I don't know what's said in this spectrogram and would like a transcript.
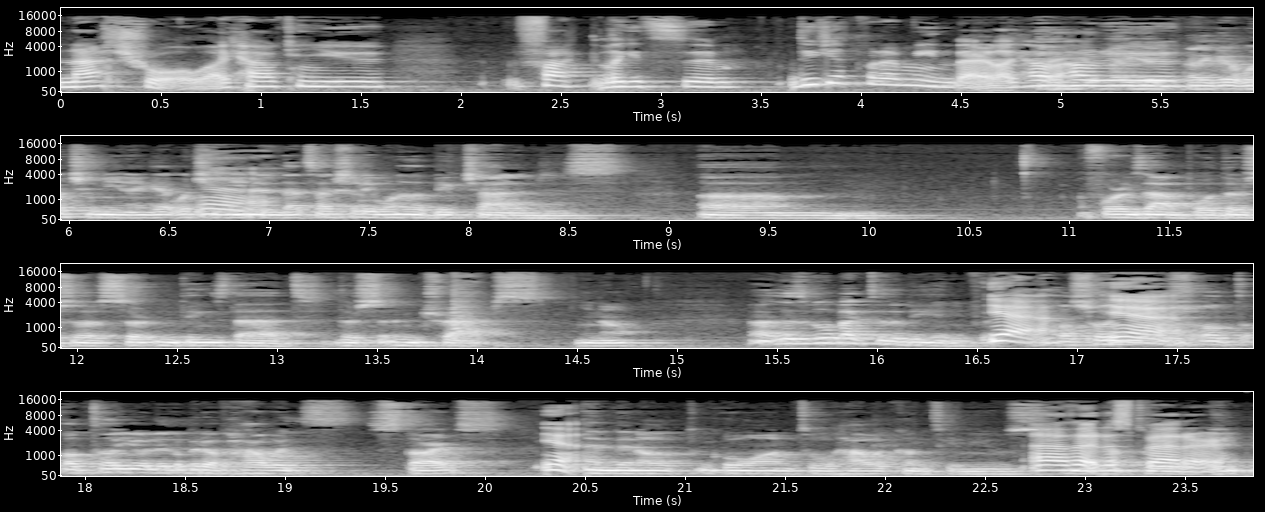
natural? Like how can you fuck, like it's. Um, do you get what I mean there? Like how I, how do I you? Get, I get what you mean. I get what you Yeah. mean, and that's actually one of the big challenges. Um, for example, there's uh, certain things that there's certain traps. You know, uh, let's go back to the beginning. first. Yeah, I'll show yeah. you. I'll, I'll, tell you a little bit of how it starts. Yeah. and then I'll go on to how it continues. And that is better.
